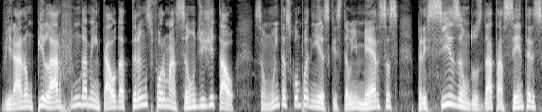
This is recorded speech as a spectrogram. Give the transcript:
viraram um pilar fundamental da transformação digital. São muitas companhias que estão imersas, precisam dos data centers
